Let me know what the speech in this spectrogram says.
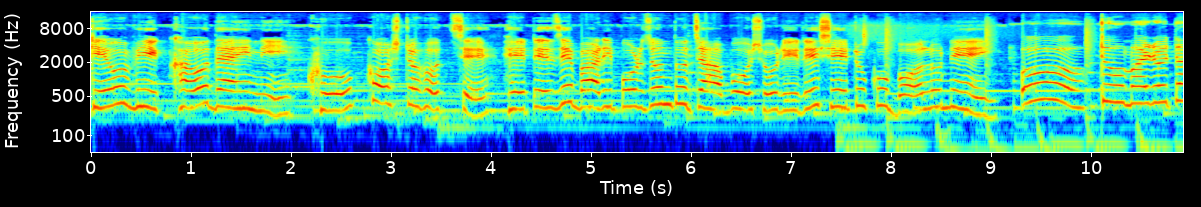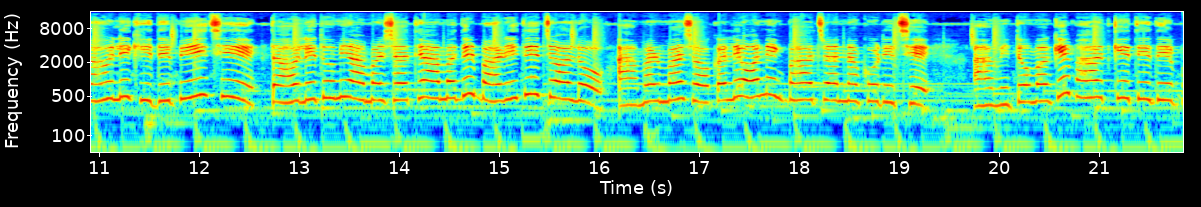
কেউ ভিক্ষাও দেয়নি। খুব কষ্ট হচ্ছে। হেঁটে যে বাড়ি পর্যন্ত যাব, শরীরে সেটুকু বলও নেই। ও, তোমারও তাহলে খিদে পেয়েছে। তাহলে তুমি আমার সাথে আমাদের বাড়িতে চলো। আমার মা সকালে অনেক ভাত রান্না করেছে। আমি তোমাকে ভাত খেতে দেব।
